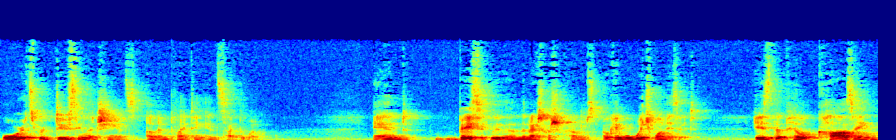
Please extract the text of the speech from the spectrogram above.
or it's reducing the chance of implanting inside the womb. And basically, then the next question comes okay, well, which one is it? Is the pill causing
